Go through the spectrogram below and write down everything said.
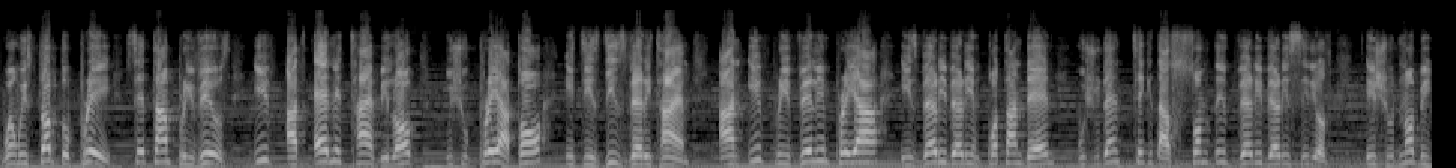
When we stop to pray, Satan prevails. If at any time, beloved, we should pray at all, it is this very time. And if prevailing prayer is very, very important, then we should then take it as something very, very serious. It should not be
